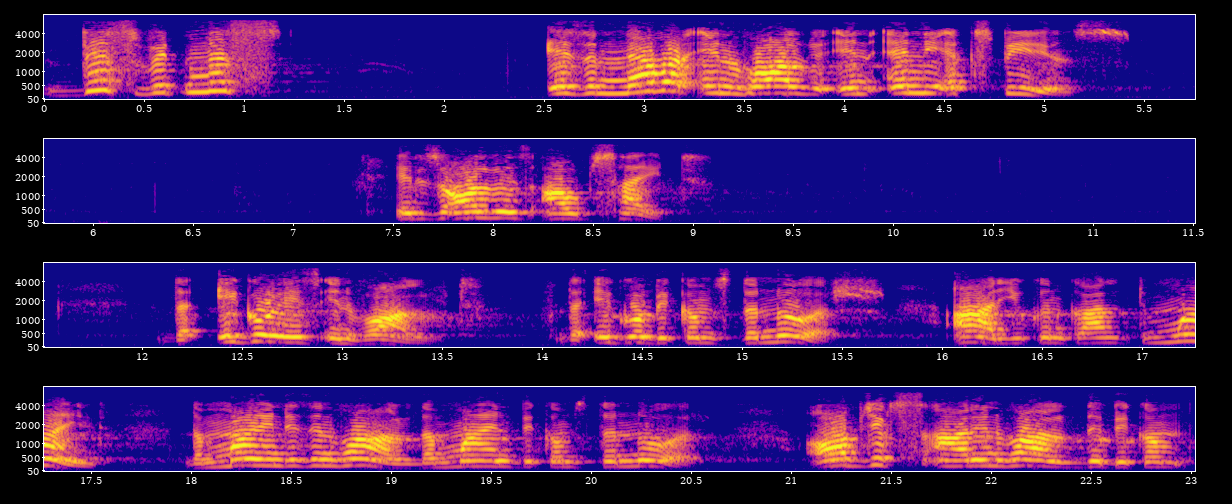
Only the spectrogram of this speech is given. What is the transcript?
This witness is never involved in any experience. It is always outside. The ego is involved. The ego becomes the knower. Or you can call it mind. The mind is involved. The mind becomes the knower. Objects are involved. They become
